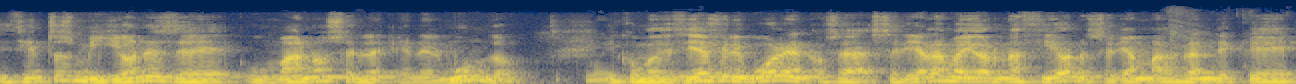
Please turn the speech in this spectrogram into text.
600 millones de humanos en, el mundo. y como decía Philip Warren, o sea, sería la mayor nación, sería más grande que,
